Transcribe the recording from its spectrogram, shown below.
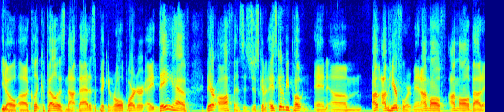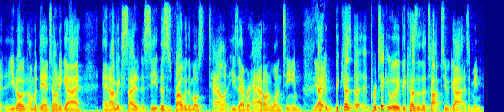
you know uh, Clint Capela is not bad as a pick and roll partner. Uh, they have their offense is just gonna it's gonna be potent, and um, I'm, I'm here for it, man. I'm all I'm all about it. You know, I'm a D'Antoni guy. And I'm excited to see. This is probably the most talent he's ever had on one team. Yeah. Uh, because uh, particularly because of the top two guys. I mean,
